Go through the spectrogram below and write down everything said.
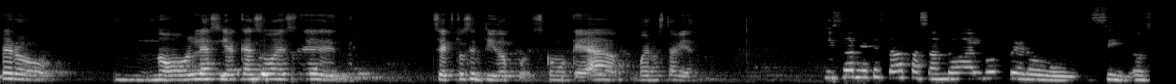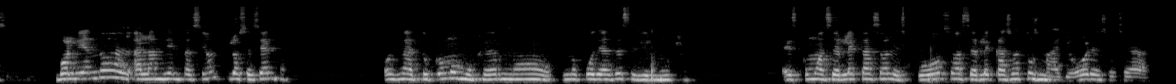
pero no le hacía caso a ese sexto sentido, pues, como que, ah, bueno, está bien. Sí sabía que estaba pasando algo, pero sí, volviendo a, la ambientación, los 60. O sea, tú como mujer no, no podías decidir mucho. Es como hacerle caso al esposo, hacerle caso a tus mayores, o sea,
